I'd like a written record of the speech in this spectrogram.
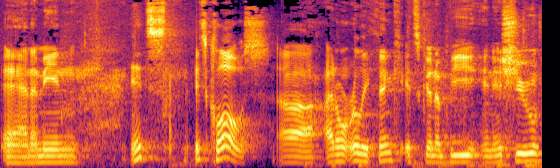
And I mean, it's it's close. Uh, I don't really think it's gonna be an issue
